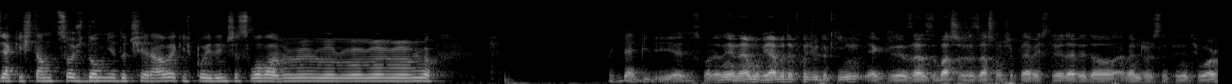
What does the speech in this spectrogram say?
Jakieś tam coś do mnie docierało, jakieś pojedyncze słowa. Jak debil. Jezus Maria. Nie, no ja mówię, ja będę wchodził do kin, jak za- zobaczę, że zaczną się pojawiać trailery do Avengers Infinity War,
